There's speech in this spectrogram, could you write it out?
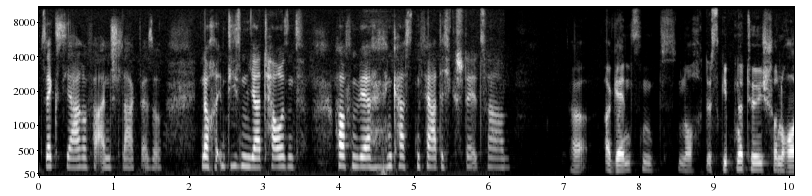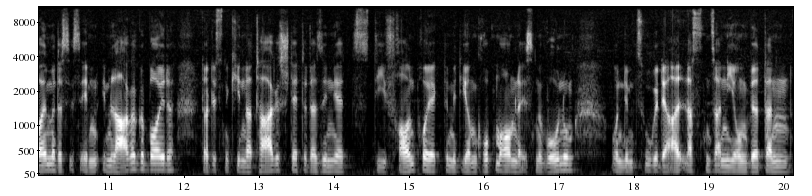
sechs Jahre veranschlagt. Also noch in diesem Jahrtausend hoffen wir, den Kasten fertiggestellt zu haben. Ja, ergänzend noch, es gibt natürlich schon Räume, das ist eben im Lagergebäude, dort ist eine Kindertagesstätte, da sind jetzt die Frauenprojekte mit ihrem Gruppenraum, da ist eine Wohnung. Und im Zuge der Altlastensanierung wird dann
